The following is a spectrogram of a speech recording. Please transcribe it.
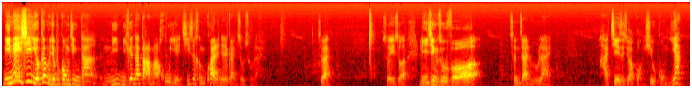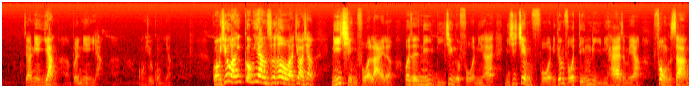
你内心有根本就不恭敬他，你你跟他打马虎眼，其实很快人家就感受出来了，是吧？所以说礼敬诸佛，称赞如来，还接着就要广修供养，这要念样啊，不能念养啊，广修供养。广修完供养之后啊，就好像。你请佛来了，或者你礼敬个佛，你还你去见佛，你跟佛顶礼，你还要怎么样？奉上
